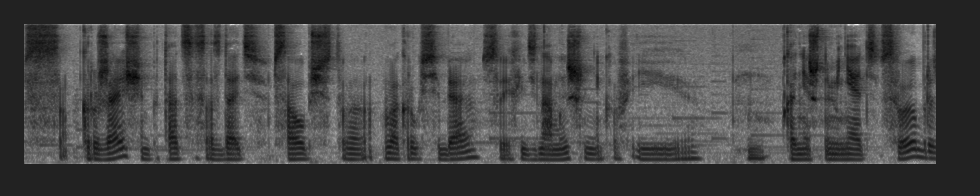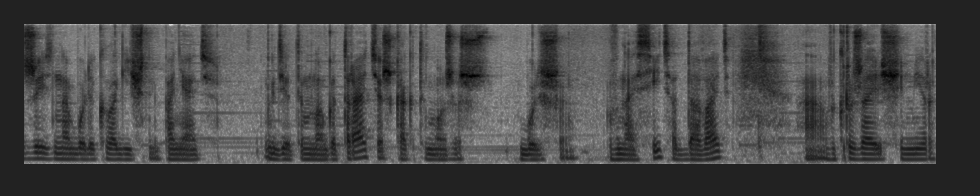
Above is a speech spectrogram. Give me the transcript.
с окружающим, пытаться создать сообщество вокруг себя, своих единомышленников и конечно, менять свой образ жизни на более экологичный, понять, где ты много тратишь, как ты можешь больше вносить, отдавать а, в окружающий мир.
